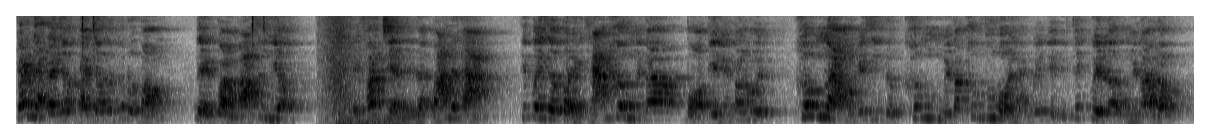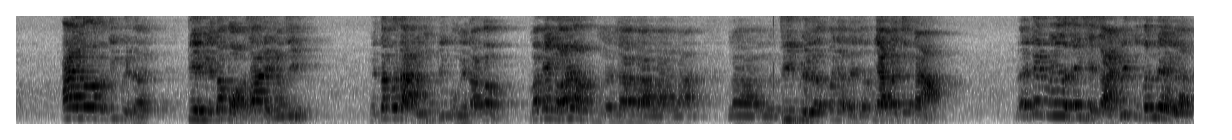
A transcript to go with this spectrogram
các nhà tài trợ tài trợ cho các đội bóng để quảng bá thương hiệu để phát triển để bán được hàng. Thế bây giờ 7 tháng không người ta bỏ tiền người ta nuôi không làm một cái gì được không người ta không thu hồi lại cái tiền thì quyền lợi của người ta ở đâu. Ai lo cho cái quyền lợi? Tiền người ta bỏ ra để làm gì? Người ta có đạt được mục đích của người ta không? Mà anh nói là là là là là, là vì quyền lợi của nhà tài trợ nhà tài trợ nào? Đấy cái bây giờ anh phải giải quyết cái vấn đề là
